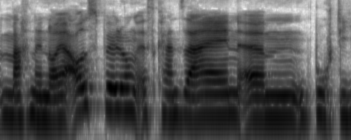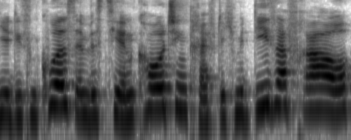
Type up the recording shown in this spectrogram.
mach eine neue Ausbildung, es kann sein, ähm, buch dir hier diesen Kurs, investiere in Coaching, treff dich mit dieser Frau,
